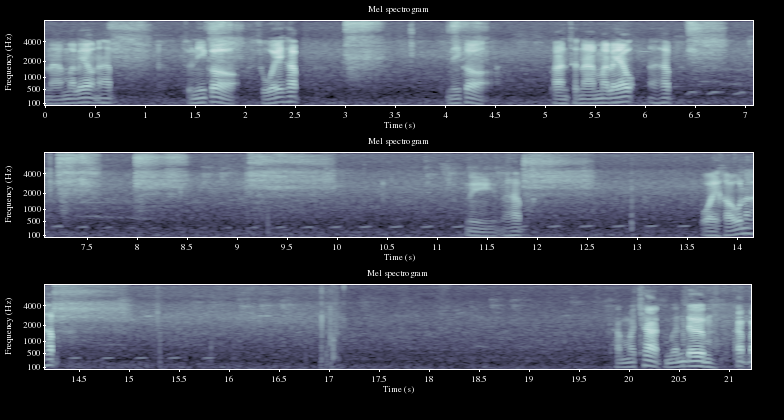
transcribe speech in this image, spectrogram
สนามมาแล้วนะครับ ตัวนี้ก็สวยครับ นี้ก็ผ่านสนามมาแล้วนะครับ นี่นะครับ ปล่อยเขานะครับธรรมชาติเหมือนเดิมครับ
